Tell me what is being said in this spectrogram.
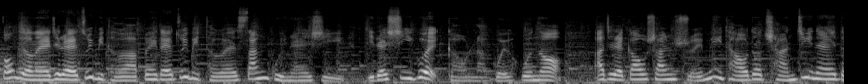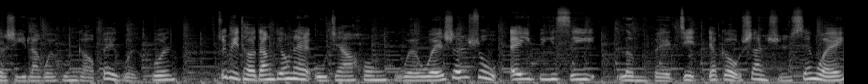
讲到呢，这个水蜜桃啊，本地水蜜桃的产季呢是伫咧四月到六月份哦，啊，这个高山水蜜桃的产季呢，就是六月份到八月份。水蜜桃当中呢，有正丰富的维生素 A、B、C、蛋白质，也有膳食纤维。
